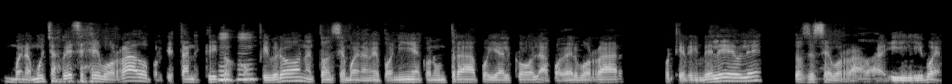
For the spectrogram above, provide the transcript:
bueno, muchas veces he borrado porque están escritos con fibrón, entonces, bueno, me ponía con un trapo y alcohol a poder borrar porque era indeleble, entonces se borraba. Y bueno,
